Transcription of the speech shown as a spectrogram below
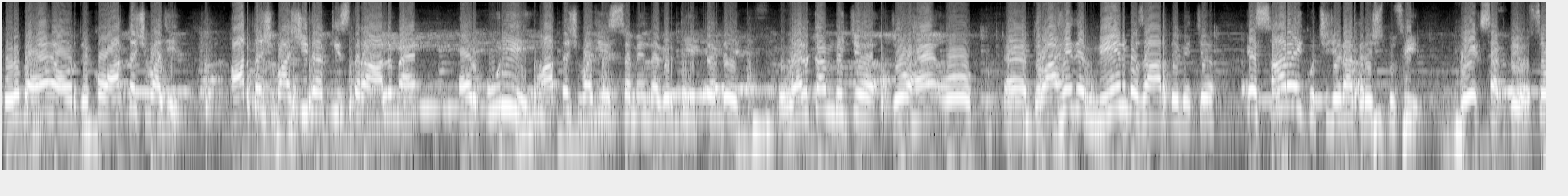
ਪੁਰਬ ਹੈ, ਔਰ ਦੇਖੋ ਆਤਿਸ਼ਬਾਜ਼ੀ। ਆਤਿਸ਼ਬਾਜ਼ੀ ਦਾ ਕਿਸ ਤਰ੍ਹਾਂ ਆਲਮ ਹੈ, ਔਰ ਪੂਰੀ ਆਤਿਸ਼ਬਾਜ਼ੀ ਇਸ ਸਮੇਂ ਨਗਰ ਕੀਰਤਨ ਦੇ ਵੈਲਕਮ ਵਿੱਚ ਜੋ ਹੈ, ਉਹ ਦੁਰਾਹੇ ਦੇ ਮੇਨ ਬਾਜ਼ਾਰ ਦੇ ਵਿੱਚ ਇਹ ਸਾਰਾ ਹੀ ਕੁਝ ਜਿਹੜਾ ਦ੍ਰਿਸ਼ ਤੁਸੀਂ ਦੇਖ ਸਕਦੇ ਹੋ। ਸੋ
